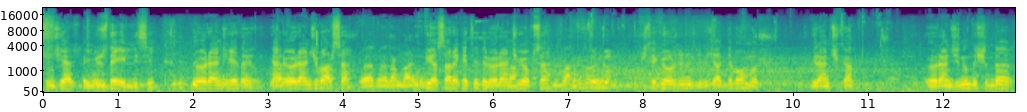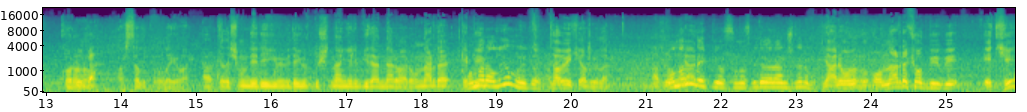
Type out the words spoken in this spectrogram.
İkinci el yüzde ellisi öğrenciye dayalı. Yani öğrenci varsa Öğretmen adam bu piyasa hareketlidir. Öğrenci yoksa Biz bakmıyoruz ya. işte gördüğünüz gibi cadde bomboş. Giren çıkan. Öğrencinin dışında korona hastalık olayı var. Arkadaşımın dediği gibi bir de yurt dışından gelip gidenler var. Onlar da epey Onlar alıyor muydu? tabii ki alıyorlar. Onları mı bekliyorsunuz? Bir de öğrencileri mi? Yani on- onlar da çok büyük bir etki.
